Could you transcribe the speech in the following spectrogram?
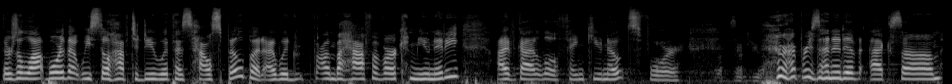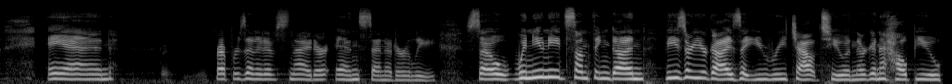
There's a lot more that we still have to do with this House bill, but I would, on behalf of our community, I've got a little thank you notes for Representative Exum and Representative Snyder and Senator Lee. So when you need something done, these are your guys that you reach out to, and they're going to help you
